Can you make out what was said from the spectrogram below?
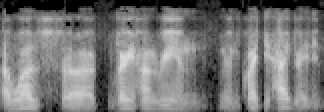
I was uh, very hungry and, and quite dehydrated.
